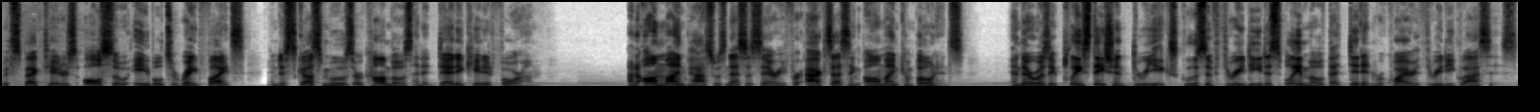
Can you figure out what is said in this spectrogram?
with spectators also able to rate fights and discuss moves or combos in a dedicated forum. An online pass was necessary for accessing online components, and there was a PlayStation 3 exclusive 3D display mode that didn't require 3D glasses.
